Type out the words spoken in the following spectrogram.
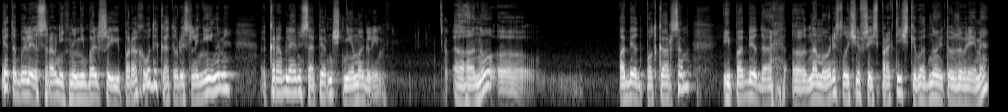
Это были сравнительно небольшие пароходы, которые с линейными кораблями соперничать не могли. А, Но ну, победа под Карсом и победа на море, случившиеся практически в одно и то же время,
